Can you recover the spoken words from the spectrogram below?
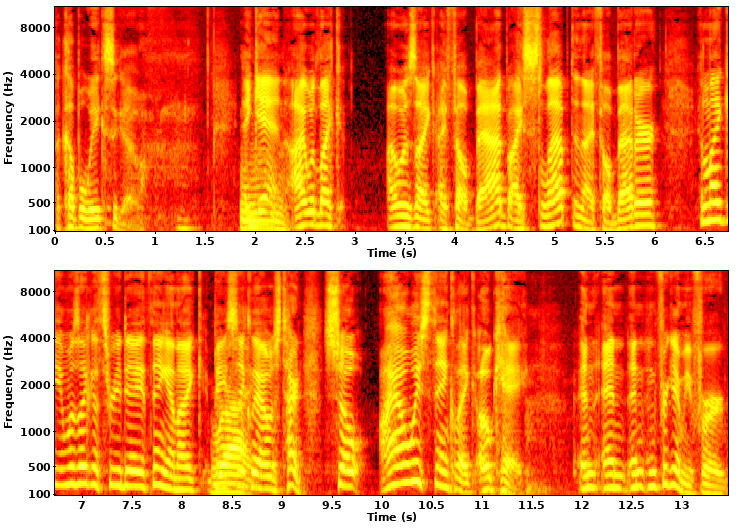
a couple weeks ago. Again, Mm. I would like I was like I felt bad, but I slept and I felt better. And like it was like a three day thing and like basically Right. I was tired. So I always think like, okay, and and, and, and forgive me for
